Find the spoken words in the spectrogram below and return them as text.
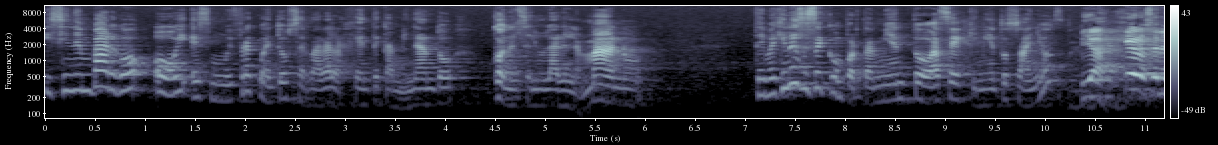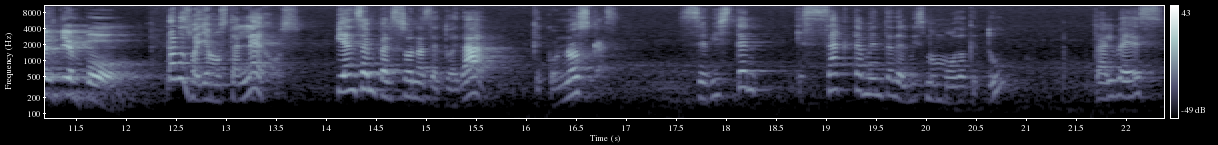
Y sin embargo, hoy es muy frecuente observar a la gente caminando con el celular en la mano. ¿Te imaginas ese comportamiento hace 500 años? Viajeros en el tiempo. No nos vayamos tan lejos. Piensa en personas de tu edad, que conozcas. ¿Se visten exactamente del mismo modo que tú? Tal vez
